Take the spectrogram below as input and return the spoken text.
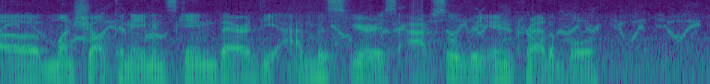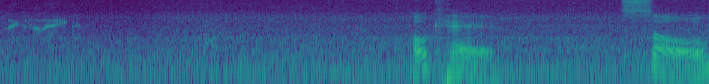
a Montreal Canadiens game there. The atmosphere is absolutely incredible. Okay, so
